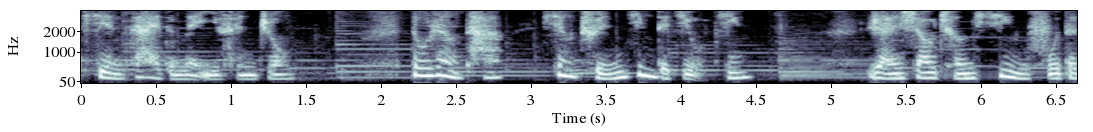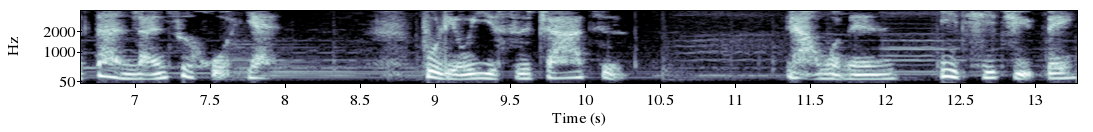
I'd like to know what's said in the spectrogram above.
现在的每一分钟，都让它像纯净的酒精，燃烧成幸福的淡蓝色火焰，不留一丝渣滓。让我们一起举杯，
